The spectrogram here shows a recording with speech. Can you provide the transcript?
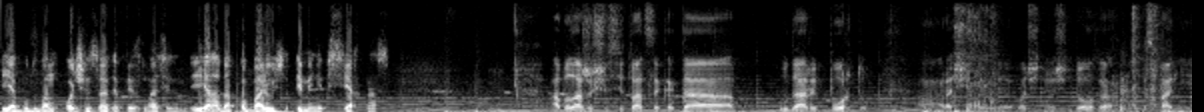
и я буду вам очень за это признателен. И я тогда поборюсь от имени всех нас. А была же еще ситуация, когда удары Порту а, рассчитывали очень-очень долго в Испании.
